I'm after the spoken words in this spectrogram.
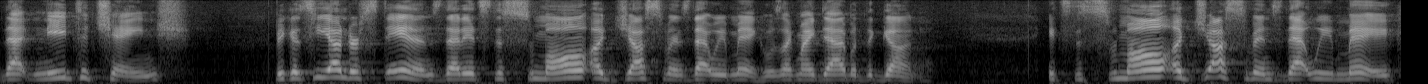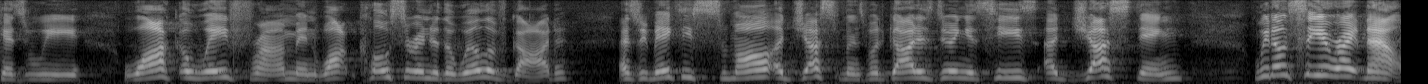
that need to change because he understands that it's the small adjustments that we make. It was like my dad with the gun. It's the small adjustments that we make as we walk away from and walk closer into the will of God. As we make these small adjustments, what God is doing is He's adjusting. We don't see it right now.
